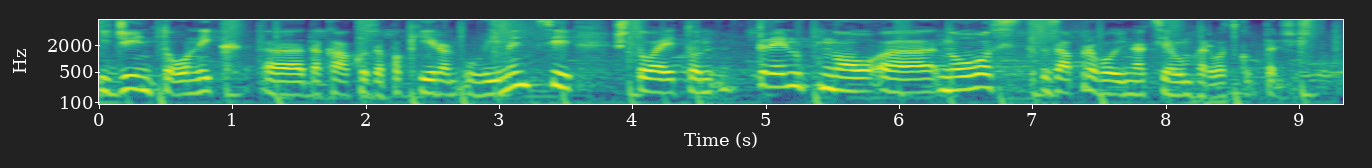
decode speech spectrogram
i gin tonik da kako zapakiran u limenci što je to trenutno novost zapravo i na cijelom hrvatskom tržištu.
